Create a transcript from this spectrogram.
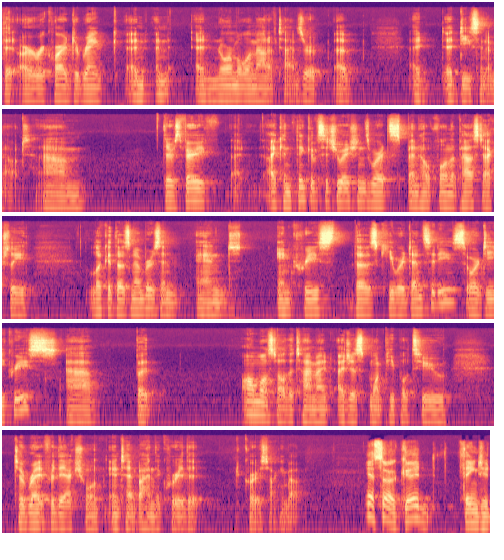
that are required to rank an, an, a normal amount of times or a, a, a decent amount. Um, there's very, I can think of situations where it's been helpful in the past to actually look at those numbers and, and increase those keyword densities or decrease. Uh, but almost all the time, I, I just want people to, to write for the actual intent behind the query that Corey is talking about. Yeah, so a good thing to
